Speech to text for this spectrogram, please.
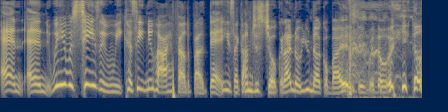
And and we, he was teasing me because he knew how I felt about debt. He's like, I'm just joking. I know you're not gonna buy anything with no, you know.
